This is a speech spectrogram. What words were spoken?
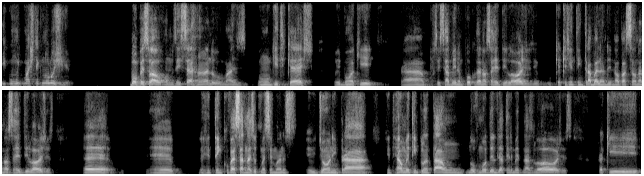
e com muito mais tecnologia. Bom, pessoal, vamos encerrando mais um GitCast. Foi bom aqui para vocês saberem um pouco da nossa rede de lojas e o que é que a gente tem trabalhando inovação na nossa rede de lojas. É, é, a gente tem conversado nas últimas semanas, eu e Johnny, para a gente realmente implantar um novo modelo de atendimento nas lojas, para que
